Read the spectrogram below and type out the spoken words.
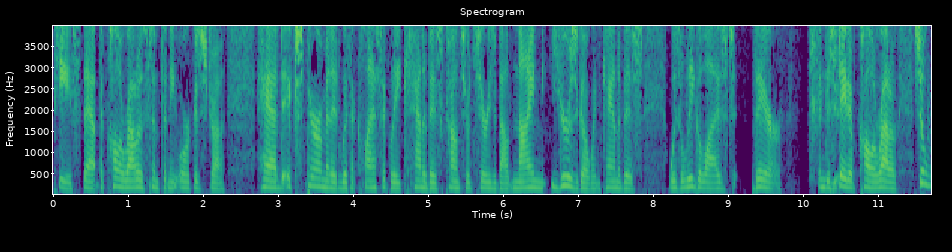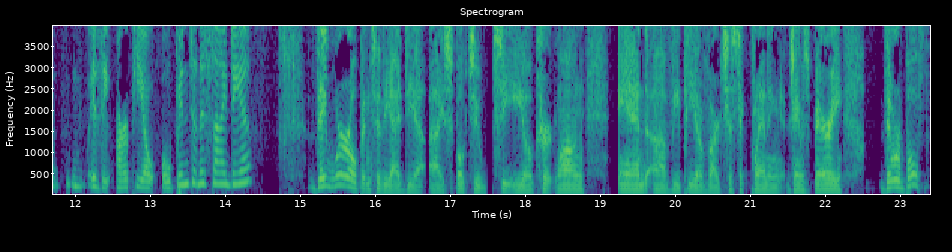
piece that the Colorado Symphony Orchestra had experimented with a classically cannabis concert series about nine years ago when cannabis was legalized there in the state of Colorado. So is the RPO open to this idea? They were open to the idea. I spoke to CEO Curt Long and uh, VP of Artistic Planning James Barry. They were both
